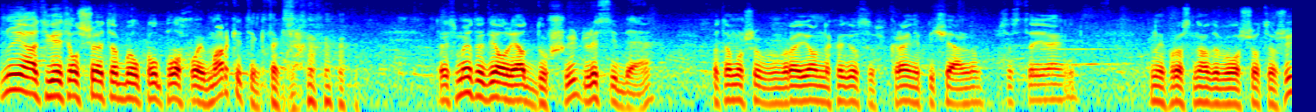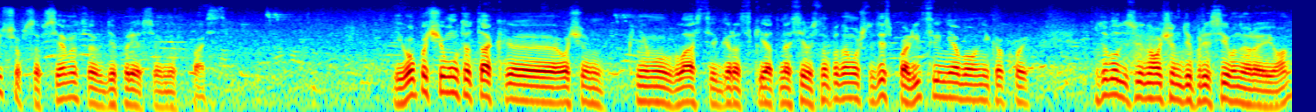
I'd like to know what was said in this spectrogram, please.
Ну, я ответил, что это был пл- плохой маркетинг тогда. То есть мы это делали от души, для себя, потому что район находился в крайне печальном состоянии. Ну и просто надо было что-то жить, чтобы совсем это в депрессию не впасть. Его почему-то так э, очень к нему власти городские относились, ну потому что здесь полиции не было никакой. Это был действительно очень депрессивный район.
